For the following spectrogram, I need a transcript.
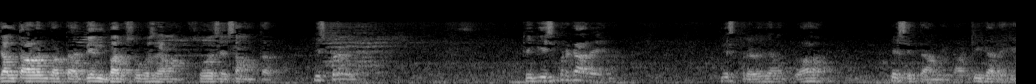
जल करता है, दिन भर, सुबह से शाम, सुबह से शाम तक। निष्प्रयोजन ठीक इस प्रकार है। निष्प्रयोजन सिद्धांत का टीका रहेंगे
